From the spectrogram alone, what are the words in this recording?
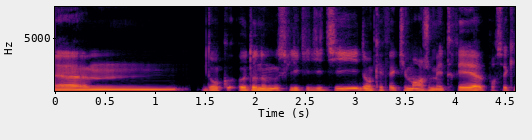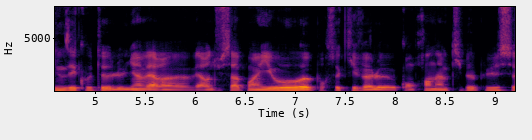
Donc Autonomous Liquidity, donc effectivement je mettrai pour ceux qui nous écoutent le lien vers, vers dusa.io pour ceux qui veulent comprendre un petit peu plus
